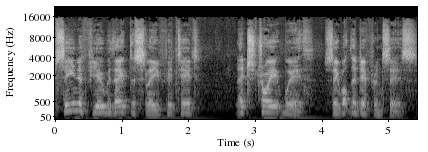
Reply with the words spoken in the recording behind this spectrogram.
You've seen a few without the sleeve fitted. Let's try it with, see what the difference is.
